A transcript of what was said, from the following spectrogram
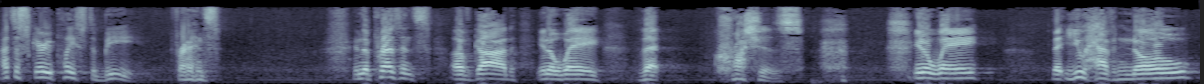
That's a scary place to be, friends. In the presence of God in a way that crushes, in a way that you have no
